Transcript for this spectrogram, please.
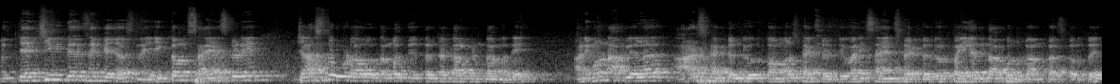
मग त्यांची विद्यार्थी संख्या जास्त नाही. एकदम सायन्सकडे जास्त ओढा होता मध्यंतरच्या कालखंडामध्ये. आणि म्हणून आपल्याला आर्ट्स फॅकल्टीवर कॉमर्स फॅकल्टीवर आणि सायन्स फॅकल्टीवर पहिल्यांदा आपण कामकाज करतोय.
